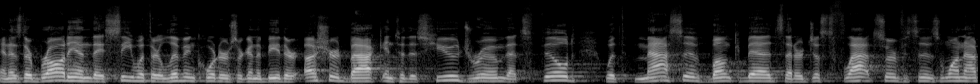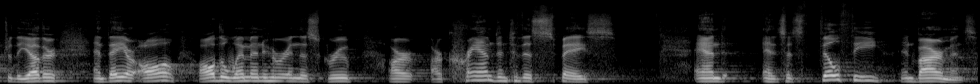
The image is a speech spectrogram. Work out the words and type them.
And as they're brought in, they see what their living quarters are going to be. They're ushered back into this huge room that's filled with massive bunk beds that are just flat surfaces, one after the other. And they are all, all the women who are in this group are, are crammed into this space. And and it's this filthy environment,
